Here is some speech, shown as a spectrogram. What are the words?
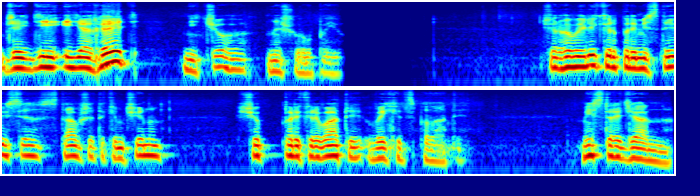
Джейді і я геть нічого не шурупаю. Черговий лікар перемістився, ставши таким чином, щоб перекривати вихід з палати. Містере Діанно,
